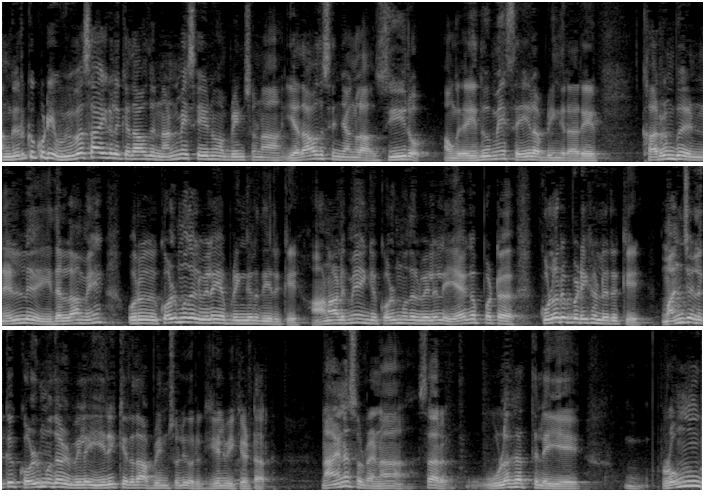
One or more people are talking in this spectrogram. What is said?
அங்கே இருக்கக்கூடிய விவசாயிகளுக்கு ஏதாவது நன்மை செய்யணும் அப்படின்னு சொன்னால் ஏதாவது செஞ்சாங்களா? ஜீரோ அவங்க எதுவுமே செய்யலை அப்படிங்கிறாரு. கரும்பு நெல் இதெல்லாமே ஒரு கொள்முதல் விலை அப்படிங்கிறது இருக்குது ஆனாலுமே இங்கே கொள்முதல் விலையில் ஏகப்பட்ட குளறுபடிகள் இருக்குது மஞ்சளுக்கு கொள்முதல் விலை இருக்கிறதா அப்படின்னு சொல்லி ஒரு கேள்வி கேட்டார். நான் என்ன சொல்கிறேன்னா சார் உலகத்திலேயே ரொம்ப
